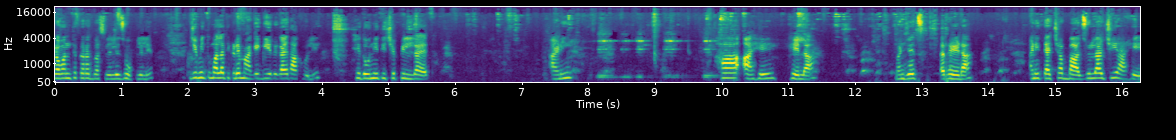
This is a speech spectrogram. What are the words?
रवंथ करत बसलेले झोपलेले. जे मी तुम्हाला तिकडे मागे गिरगाय दाखवली हे दोन्ही तिचे पिल्ल आहेत. आणि हा आहे हेला म्हणजेच रेडा. आणि त्याच्या बाजूला जी आहे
